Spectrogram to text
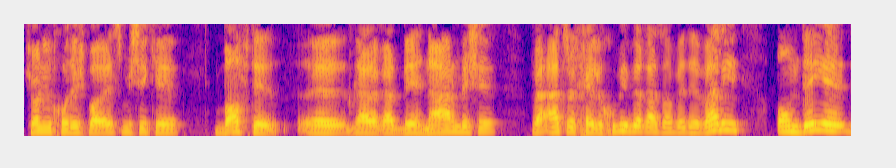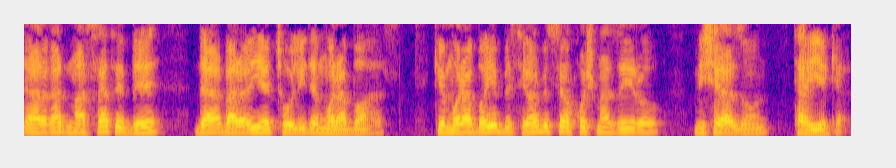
چون این خودش باعث میشه که بافت در قد به نرم بشه و عطر خیلی خوبی به غذا بده. ولی عمده در قد مصرف به در برای تولید مربا هست. که مربای بسیار بسیار خوشمزه رو میشه از اون تهیه کرد.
